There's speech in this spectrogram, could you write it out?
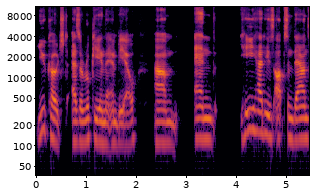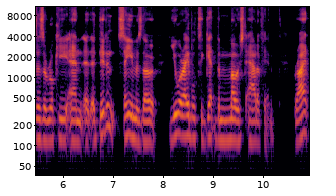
you coached as a rookie in the NBL. Um, and he had his ups and downs as a rookie, and it, it didn't seem as though you were able to get the most out of him, right?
